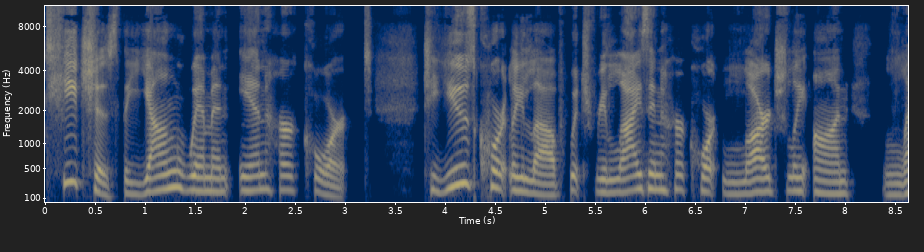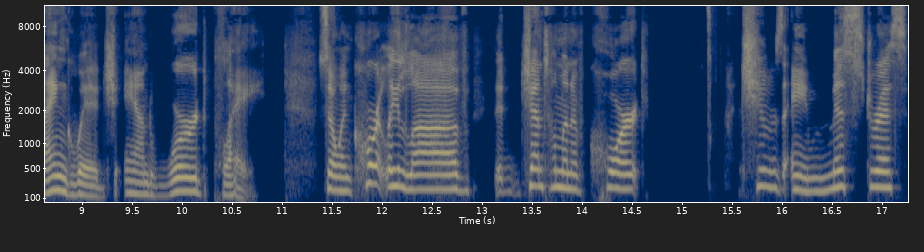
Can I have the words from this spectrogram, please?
teaches the young women in her court to use courtly love, which relies in her court largely on language and wordplay. So in courtly love, the gentlemen of court choose a mistress,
